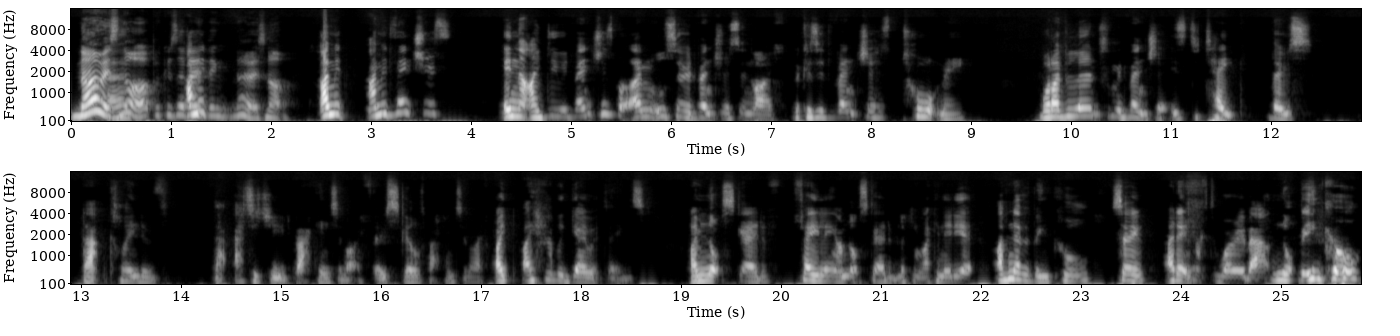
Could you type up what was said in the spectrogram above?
No, it's Um, not because I don't think. No, it's not. I'm ad- I'm adventurous in that I do adventures, but I'm also adventurous in life because adventure has taught me what I've learned from adventure is to take those that kind of that attitude back into life, those skills back into life. I, I have a go at things. I'm not scared of failing. I'm not scared of looking like an idiot. I've never been cool, so I don't have to worry about not being cool.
